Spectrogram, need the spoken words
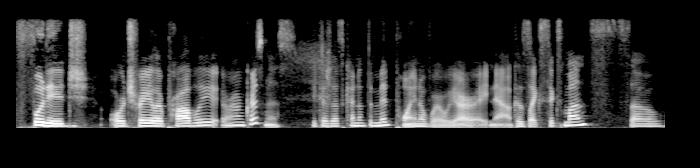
footage or trailer probably around Christmas because that's kind of the midpoint of where we are right now because like 6 months. So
